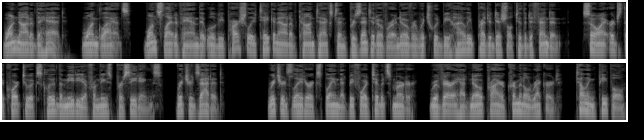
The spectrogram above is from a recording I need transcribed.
One nod of the head, one glance, one sleight of hand that will be partially taken out of context and presented over and over which would be highly prejudicial to the defendant, so I urge the court to exclude the media from these proceedings, Richards added. Richards later explained that before Tibbetts' murder, Rivera had no prior criminal record, telling people,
